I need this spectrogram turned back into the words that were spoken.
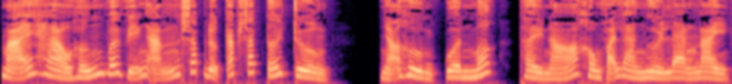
Mãi hào hứng với viễn ảnh sắp được cấp sách tới trường. Nhỏ Hường quên mất thầy nó không phải là người làng này.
